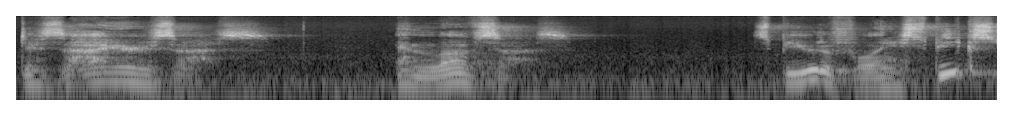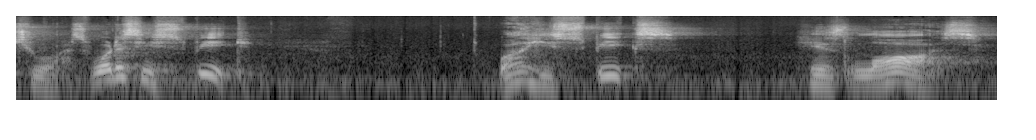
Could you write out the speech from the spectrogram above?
desires us and loves us. It's beautiful. And He speaks to us. What does He speak? Well, He speaks His laws.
